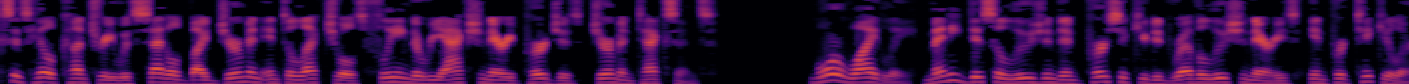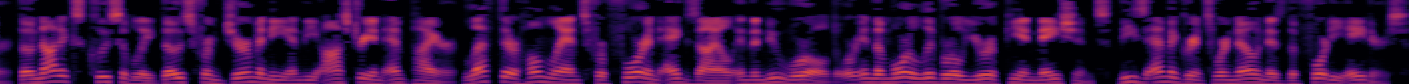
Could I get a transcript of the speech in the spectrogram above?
Texas Hill Country was settled by German intellectuals fleeing the reactionary purges, German Texans. More widely, many disillusioned and persecuted revolutionaries, in particular, though not exclusively, those from Germany and the Austrian Empire, left their homelands for foreign exile in the New World or in the more liberal European nations. These emigrants were known as the Forty-Eighters.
